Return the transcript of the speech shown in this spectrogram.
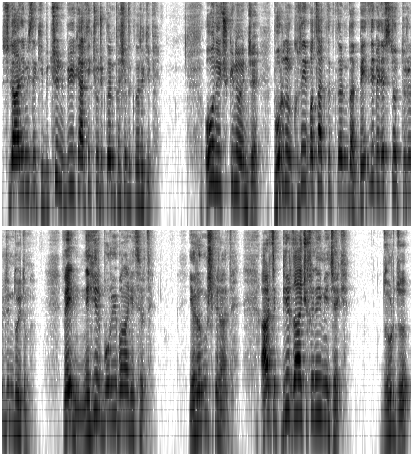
sülalemizdeki bütün büyük erkek çocuklarını taşıdıkları gibi. 13 gün önce borunun kuzey bataklıklarında belli belirsiz öttürüldüğünü duydum. Ve nehir boruyu bana getirdi. Yarılmış bir halde. Artık bir daha küflenemeyecek. Durdu.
